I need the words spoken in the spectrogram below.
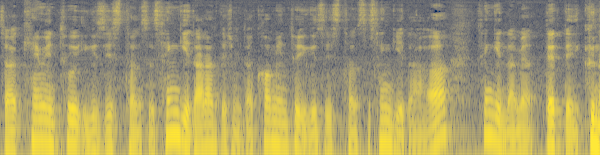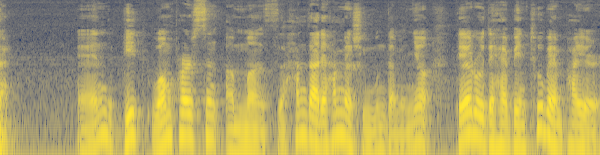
자, came into existence. 생기다라는 뜻입니다. come into existence. 생기다. 생긴다면, that day, 그날. and beat one person a month. 한 달에 한 명씩 문다면요. There would have been two vampire.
